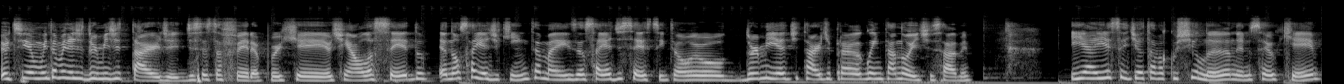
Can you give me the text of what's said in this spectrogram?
Eu tinha muita mania de dormir de tarde, de sexta-feira, porque eu tinha aula cedo. Eu não saía de quinta, mas eu saía de sexta. Então eu dormia de tarde pra aguentar a noite, sabe? E aí esse dia eu tava cochilando e não sei o quê.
